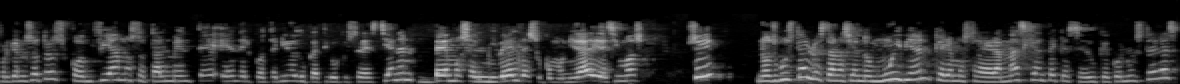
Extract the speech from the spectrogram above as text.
porque nosotros confiamos totalmente en el contenido educativo que ustedes tienen, vemos el nivel de su comunidad y decimos, sí, nos gusta, lo están haciendo muy bien, queremos traer a más gente que se eduque con ustedes,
